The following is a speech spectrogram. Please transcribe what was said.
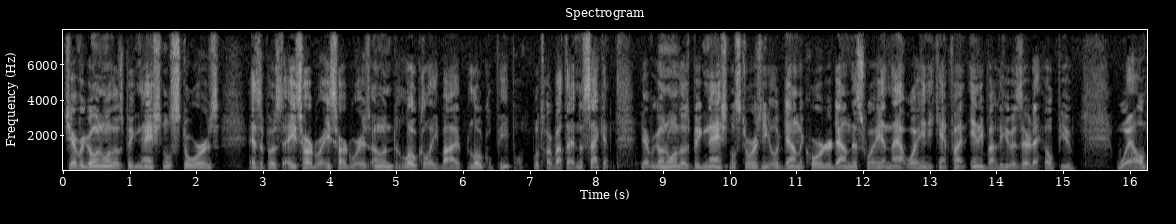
Did you ever go in one of those big national stores as opposed to Ace Hardware. Ace Hardware is owned locally by local people. We'll talk about that in a second. You ever go into one of those big national stores and you look down the corridor, down this way and that way, and you can't find anybody who is there to help you? Well,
